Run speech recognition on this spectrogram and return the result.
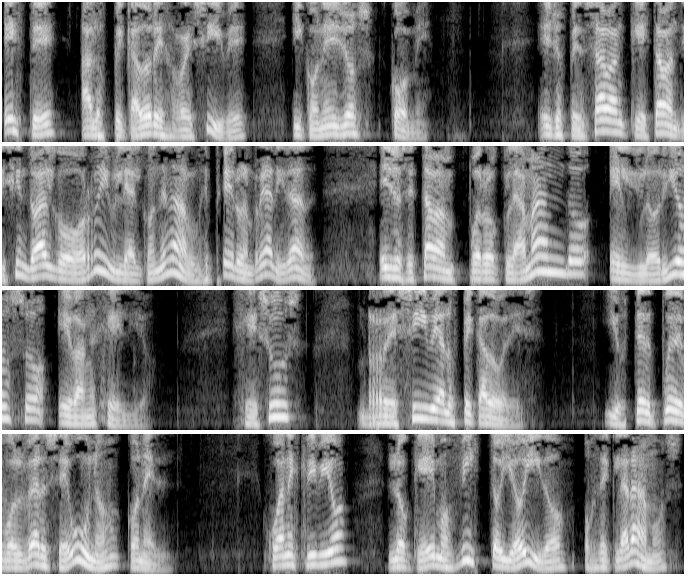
Este a los pecadores recibe y con ellos come. Ellos pensaban que estaban diciendo algo horrible al condenarle, pero en realidad ellos estaban proclamando el glorioso Evangelio. Jesús recibe a los pecadores y usted puede volverse uno con él. Juan escribió, lo que hemos visto y oído os declaramos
